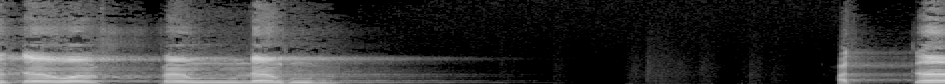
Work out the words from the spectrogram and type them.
يتوفونهم حتى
